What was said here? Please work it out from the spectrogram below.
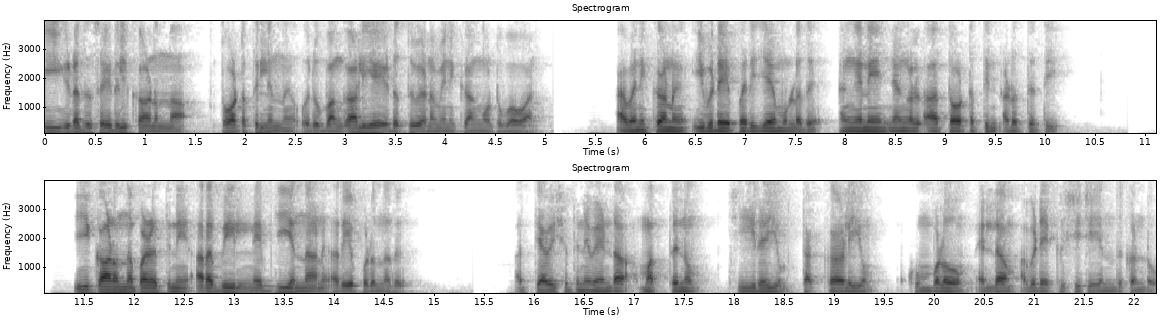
ഈ ഇടത് സൈഡിൽ കാണുന്ന തോട്ടത്തിൽ നിന്ന് ഒരു ബംഗാളിയെ എടുത്തു വേണം എനിക്ക് അങ്ങോട്ട് പോവാൻ. അവനിക്കാണ് ഇവിടെ പരിചയമുള്ളത്. അങ്ങനെ ഞങ്ങൾ ആ തോട്ടത്തിൻ അടുത്തെത്തി. ഈ കാണുന്ന പഴത്തിന് അറബിയിൽ നെബ്ജി എന്നാണ് അറിയപ്പെടുന്നത്. അത്യാവശ്യത്തിന് വേണ്ട മത്തനും ചീരയും തക്കാളിയും കുമ്പളവും എല്ലാം അവിടെ കൃഷി ചെയ്യുന്നത് കണ്ടു.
